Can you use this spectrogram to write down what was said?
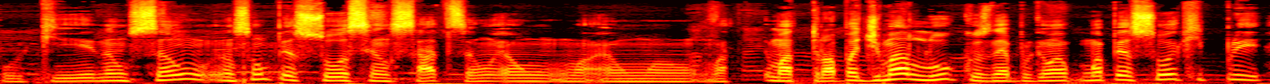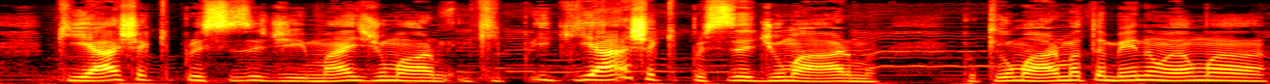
porque não são, não são pessoas sensatas, são, é, uma, é uma, uma, uma tropa de malucos, né? Porque uma, uma pessoa que, que acha que precisa de mais de uma arma e que, e que acha que precisa de uma arma porque uma arma também não é uma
